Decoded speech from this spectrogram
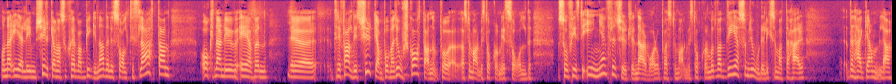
och när Elimkyrkan, alltså själva byggnaden, är såld till Zlatan och när nu även eh, Trefaldighetskyrkan på Majorsgatan på Östermalm i Stockholm är såld så finns det ingen frikyrklig närvaro på Östermalm i Stockholm. Och det var det som gjorde liksom att det här, den här gamla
